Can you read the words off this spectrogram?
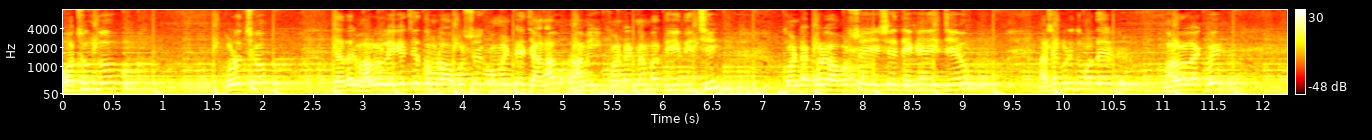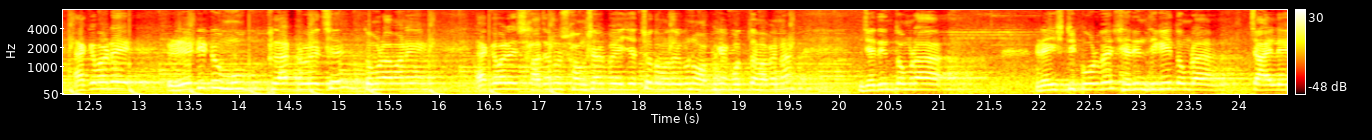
পছন্দ করেছ, যাদের ভালো লেগেছে, তোমরা অবশ্যই কমেন্টে জানাও। আমি কন্ট্যাক্ট নাম্বার দিয়ে দিচ্ছি। কন্ট্যাক্ট করে অবশ্যই এসে দেখে যেও। আশা করি তোমাদের ভালো লাগবে। একেবারে রেডি টু মুভ ফ্ল্যাট রয়েছে। তোমরা মানে একেবারে সাজানো সংসার পেয়ে যাচ্ছ। তোমাদের কোনো অপেক্ষা করতে হবে না। যেদিন তোমরা রেজিস্ট্রি করবে, সেদিন থেকেই তোমরা চাইলে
